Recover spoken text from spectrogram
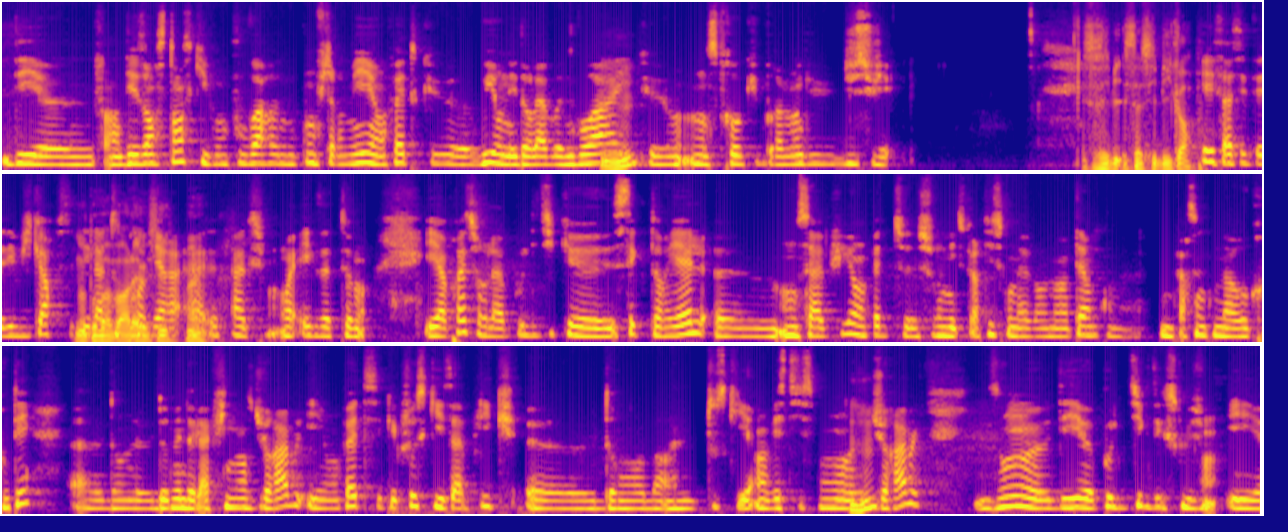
des enfin des instances qui vont pouvoir nous confirmer en fait que oui on est dans la bonne voie et mhm. que on se préoccupe vraiment du, du sujet ça c'est Bicorp. Et ça c'était les Bicorp, c'était la toute première action. Ouais, exactement. Et après sur la politique euh, sectorielle, euh, on s'est appuyé en fait sur une expertise qu'on avait en interne, qu'on a, une personne qu'on a recrutée euh, dans le domaine de la finance durable. Et en fait c'est quelque chose qu'ils appliquent euh, dans ben, tout ce qui est investissement euh, mhm. durable. Ils ont des politiques d'exclusion. Et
